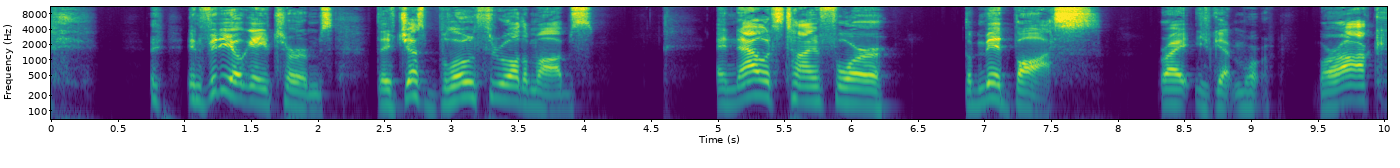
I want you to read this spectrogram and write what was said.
in video game terms, they've just blown through all the mobs, and now it's time for the mid boss. Right? You've got Mor- Marrok,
